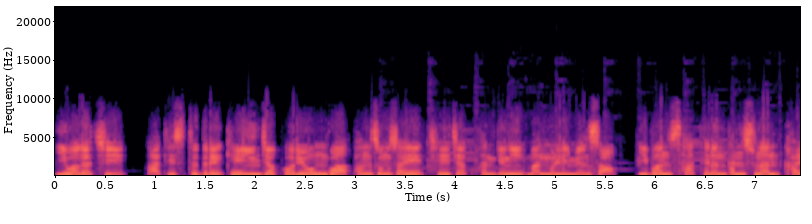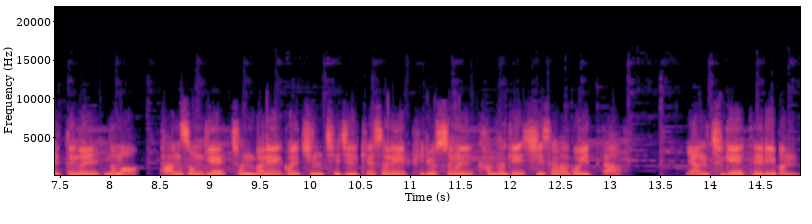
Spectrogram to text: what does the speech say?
이와 같이 아티스트들의 개인적 어려움과 방송사의 제작 환경이 맞물리면서 이번 사태는 단순한 갈등을 넘어 방송계 전반에 걸친 체질 개선의 필요성을 강하게 시사하고 있다. 양측의 대립은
